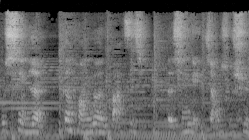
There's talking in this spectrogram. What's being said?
不信任，更遑论把自己的心给交出去。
